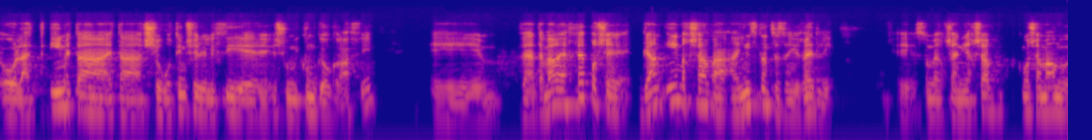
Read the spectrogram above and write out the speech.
או להתאים את, ה, את השירותים שלי לפי אה, איזשהו מיקום גיאוגרפי. אה, והדבר היפה פה, שגם אם עכשיו ה-instance הזה ירד לי, אה, זאת אומרת שאני עכשיו, כמו שאמרנו,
